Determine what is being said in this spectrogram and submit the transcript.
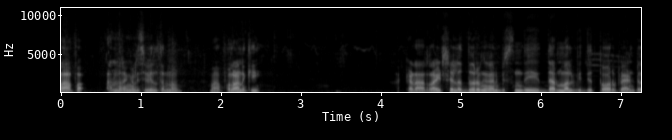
పాప అందరం కలిసి వెళ్తున్నాం మా పొలానికి. అక్కడ రైట్ సైడ్లో దూరంగా కనిపిస్తుంది థర్మల్ విద్యుత్ పవర్ ప్లాంట్.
